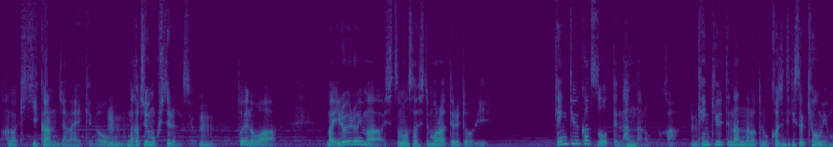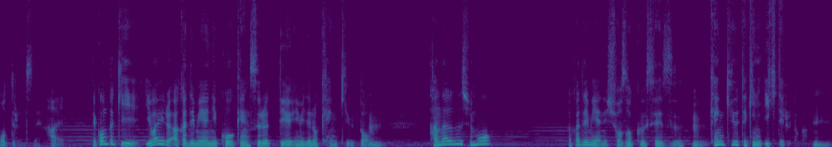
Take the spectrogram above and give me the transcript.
あの危機感じゃないけど、うん。なんか注目してるんですよ。うん。というのはまあいろいろ今質問させてもらってる通り、研究活動って何なのとか、うん研究って何なのってのも個人的にすごい興味を持ってるんですね。はい。で、この時、いわゆるアカデミアに貢献するっていう意味での研究と、うん。必ずしもアカデミアに所属せず、うん。研究的に生きてるとか、うん。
